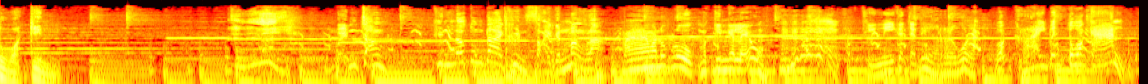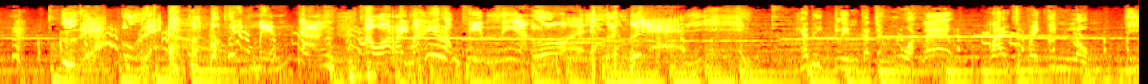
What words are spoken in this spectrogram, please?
ตัวกินอีเหม็นจัง กินแล้วต้องได้ขึ้นใส่กันมั่งละ มามาลูกๆ มากินกันเร็วทีนี้ก็จะได้รู้ล่ะว่าใครเป็นตัวการเอื้อเอื้อเหม็นจัง เอาอะไรมาให้เรากินเนี่ยเอ้ยแค่ได้กลิ่นก็จะอ้วกแล้ว ใครจะไปกินลงอี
